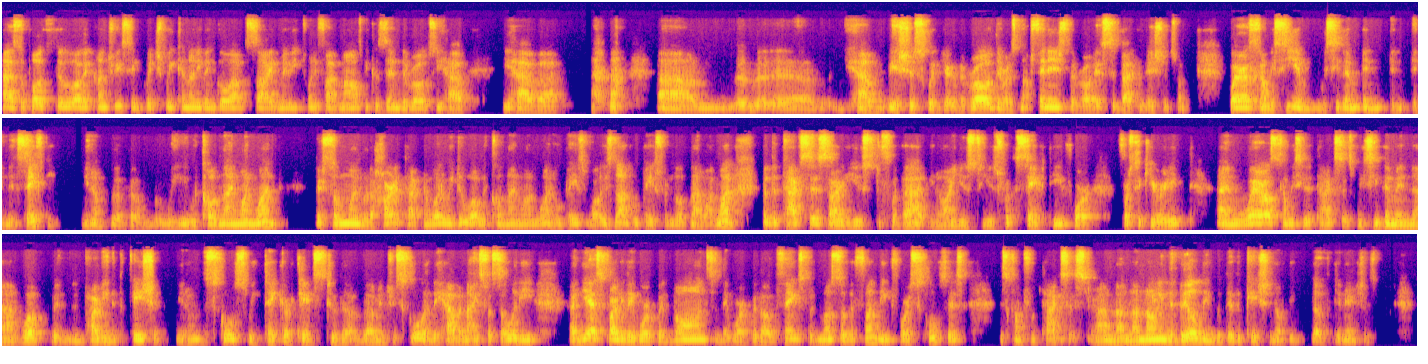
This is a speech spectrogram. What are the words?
as opposed to other countries in which we cannot even go outside maybe 25 miles because then the roads you have you have uh, um, uh, you have issues with your, the road, the road is not finished, the road is in bad conditions. So, whereas when we see them, we see them in, in, in safety. You know, we, we call 911. There's someone with a heart attack, and what do we do? Well, we call 911. Who pays? Well, it's not who pays for those 911, but the taxes are used for that. You know, are used to use for the safety, for for security. And where else can we see the taxes? We see them in, uh, well, in, probably in education. You know, the schools, we take our kids to the elementary school and they have a nice facility. And yes, partly they work with bonds and they work with other things, but most of the funding for schools is, is come from taxes, uh, not, not, only the building, but the education of the, of generations.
